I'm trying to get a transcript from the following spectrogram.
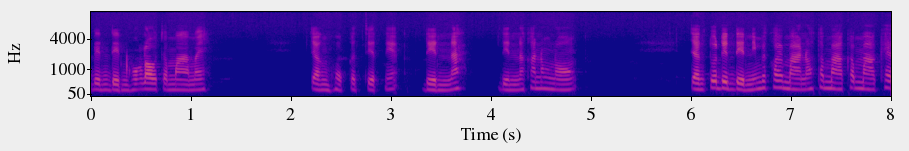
เด่นเด่นของเราจะมาไหมอย่างหกกับเจ็ดเนี่ย เด่นนะเด่นนะคะน้องๆอย่างตัวเด่นเด่นนี้ไม่ค่อยมาเนาะถ้ามาก็มาแค่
